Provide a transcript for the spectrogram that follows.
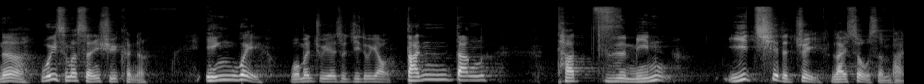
那为什么神许可呢？因为我们主耶稣基督要担当他子民一切的罪来受审判，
